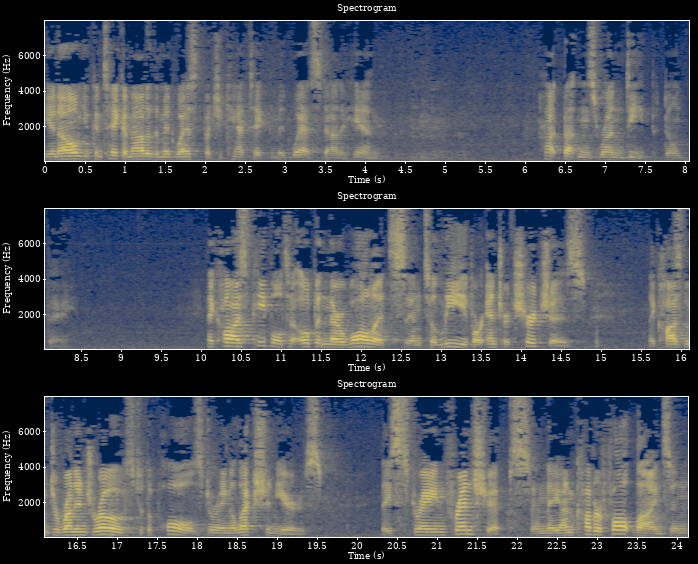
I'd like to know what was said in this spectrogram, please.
you know, you can take him out of the Midwest, but you can't take the Midwest out of him. Hot buttons run deep, don't they? They cause people to open their wallets and to leave or enter churches they cause them to run in droves to the polls during election years. They strain friendships and they uncover fault lines in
